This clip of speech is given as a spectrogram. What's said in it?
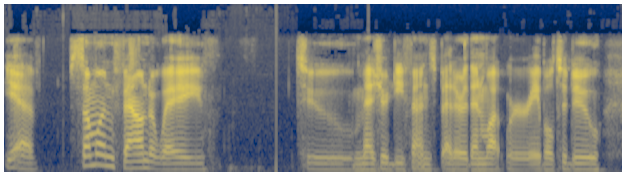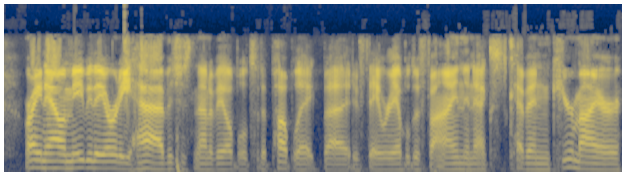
Yeah, if someone found a way to measure defense better than what we're able to do right now, and maybe they already have. It's just not available to the public. But if they were able to find the next Kevin Kiermaier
